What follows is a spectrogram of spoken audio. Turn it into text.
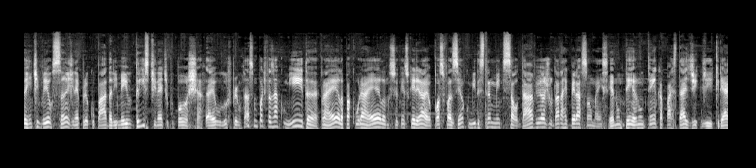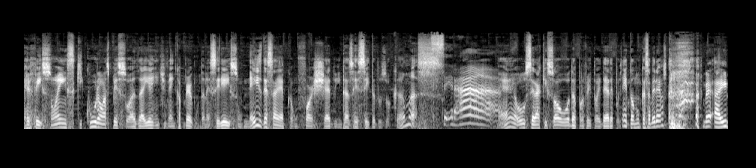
a gente vê o Sanji, né, preocupado ali, meio triste, né? Tipo, poxa. Aí o Luffy pergunta: ah, você não pode fazer uma comida pra ela, pra curar ela, não sei o que, que. Ele, ah, eu posso fazer uma comida extremamente saudável saudável e ajudar na recuperação, mas eu não tenho, eu não tenho capacidade de, de criar refeições que curam as pessoas. Aí a gente vem com a pergunta, né? Seria isso, um, desde dessa época, um foreshadowing das receitas dos Okamas? Será? É, ou será que só o Oda aproveitou a ideia depois? Então nunca saberemos. né? Aí,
